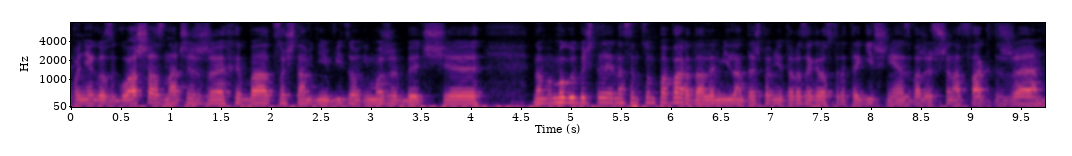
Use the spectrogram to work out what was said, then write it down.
po niego zgłasza, znaczy, że chyba coś tam w nim widzą i może być. E, no, mógłby być następcą Pawarda, ale Milan też pewnie to rozegrał strategicznie, zważywszy na fakt, że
